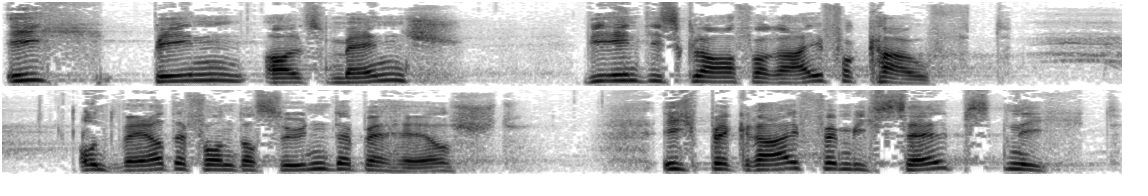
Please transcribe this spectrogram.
Ich bin als Mensch wie in die Sklaverei verkauft und werde von der Sünde beherrscht. Ich begreife mich selbst nicht,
